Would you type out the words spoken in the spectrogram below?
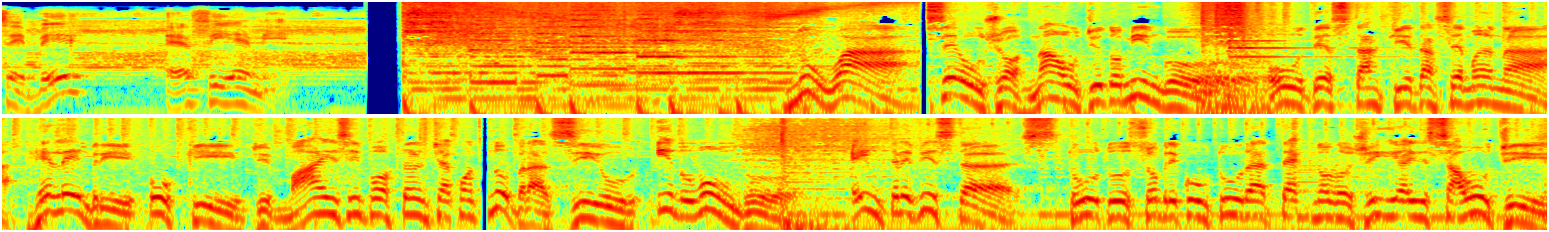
CBFM. No ar, seu Jornal de Domingo. O destaque da semana. Relembre o que de mais importante acontece no Brasil e no mundo. Entrevistas. Tudo sobre cultura, tecnologia e saúde.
